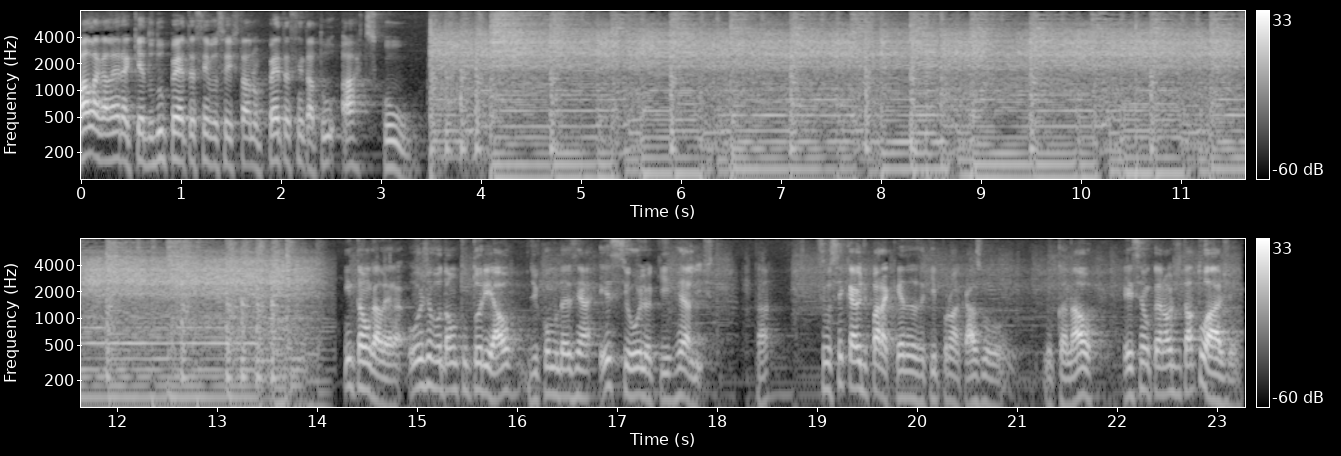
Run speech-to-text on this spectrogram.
Fala galera, aqui é Dudu Peterson, você está no Peterson Tattoo Art School. Então galera, hoje eu vou dar um tutorial de como desenhar esse olho aqui realista, tá? Se você caiu de paraquedas aqui por um acaso no, no canal, esse é um canal de tatuagem,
